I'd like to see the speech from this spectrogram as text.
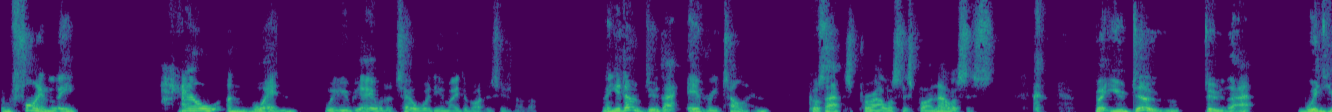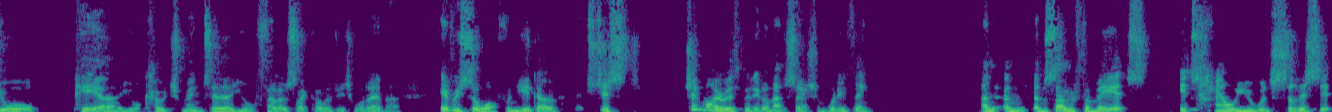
And finally, how and when will you be able to tell whether you made the right decision or not? Now, you don't do that every time because that's paralysis by analysis. but you do do that with your peer, your coach mentor, your fellow psychologist, whatever. Every so often you go, let's just check my arithmetic on that session. What do you think? And and and so for me, it's it's how you would solicit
